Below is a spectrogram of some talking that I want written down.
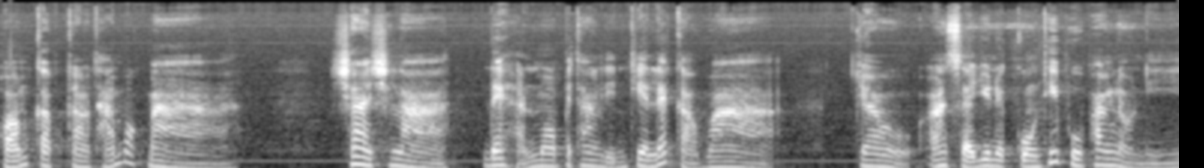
พร้อมกับกล่าวถามออกมา ชายชราได้หันมองไปทางหลินเทียนและกล่าวว่า เจ้าอาศัยอยู่ในกรงที่ผุพังเหล่านี้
